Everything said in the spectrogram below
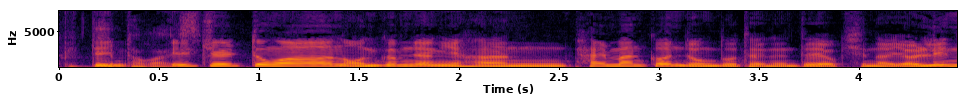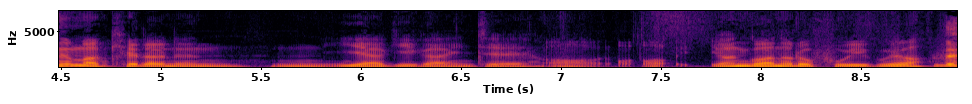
빅데이터가 있어요? 일주일 동안 언급량이 한 8만 건 정도 되는데 역시나 열린음악회라는 음, 이야기가 이제 어, 어, 연관으로 보이고요. 네.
